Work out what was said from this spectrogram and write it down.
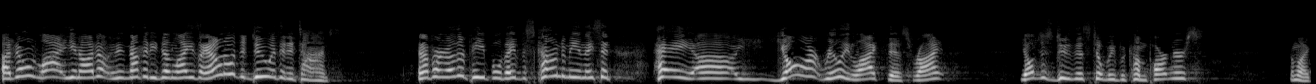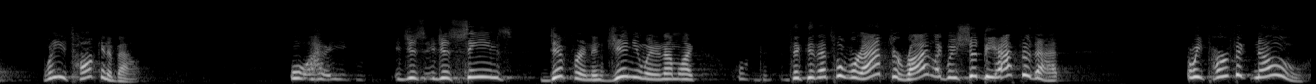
I don't lie, you know, I don't, not that he doesn't lie, he's like, I don't know what to do with it at times. And I've heard other people, they've come to me and they said, hey, uh, y'all aren't really like this, right? Y'all just do this till we become partners? I'm like, what are you talking about? Well, it just, it just seems different and genuine. And I'm like, that's what we're after, right? Like we should be after that. Are we perfect? No.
